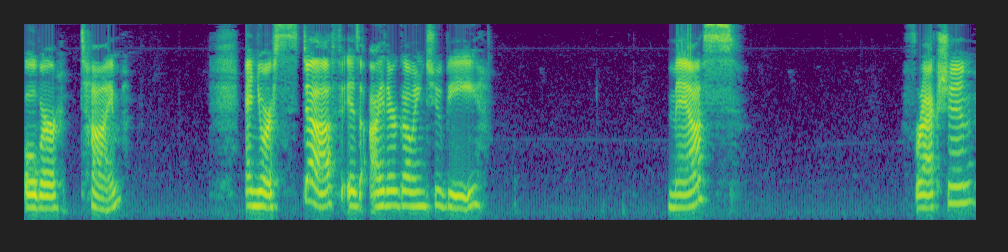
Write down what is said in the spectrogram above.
over time. And your stuff is either going to be mass, fraction,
